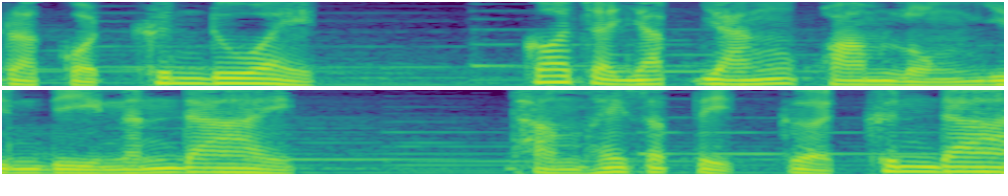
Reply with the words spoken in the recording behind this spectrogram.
ปรากฏขึ้นด้วย ก็จะยับยั้งความหลงยินดีนั้นได้ทำให้สติเกิดขึ้นได้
